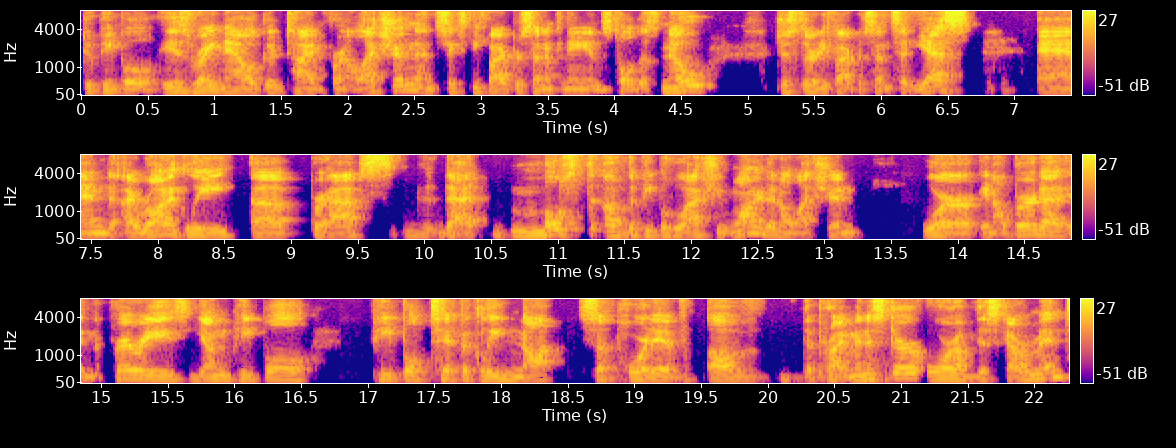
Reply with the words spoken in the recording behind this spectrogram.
do people is right now a good time for an election? And 65% of canadians told us no. Just 35% said yes. And ironically uh, perhaps that most of the people who actually wanted an election were in alberta in the prairies young people people typically not supportive of the prime minister or of this government.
